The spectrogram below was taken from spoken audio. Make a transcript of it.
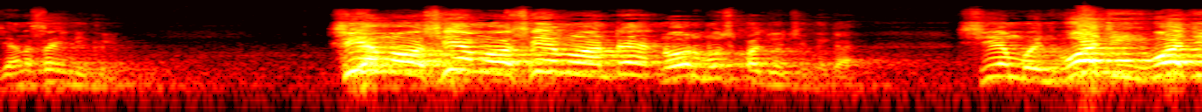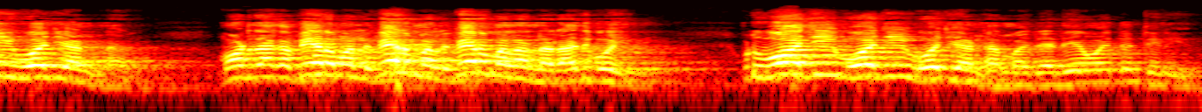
జన సైనికులు. సీఎంఓ సీఎంఓ సీఎంఓ అంటే నోరు మూసుకోవాల్సి వచ్చింది ఇక సీఎం పోయింది ఓజీ ఓజీ ఓజీ అంటున్నారు. మొదటిదాకా వీరమల్లి వీరమల్లి వీరమల్లి అన్నారు అది పోయింది. ఇప్పుడు ఓజీ ఓజీ ఓజీ అంటారు మరి అదేమైతే తెలియదు.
